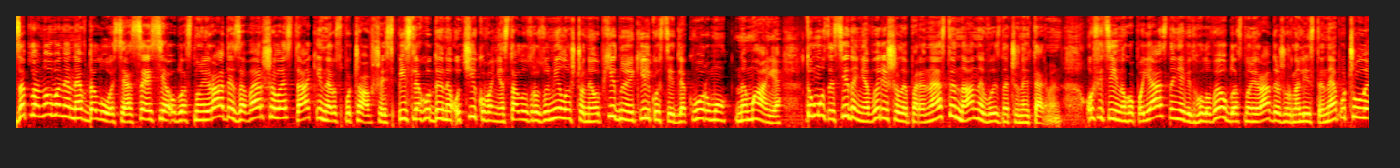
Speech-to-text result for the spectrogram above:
Заплановане не вдалося. Сесія обласної ради завершилась так і не розпочавшись. Після години очікування стало зрозуміло, що необхідної кількості для кворуму немає. Тому засідання вирішили перенести на невизначений термін. Офіційного пояснення від голови обласної ради журналісти не почули.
